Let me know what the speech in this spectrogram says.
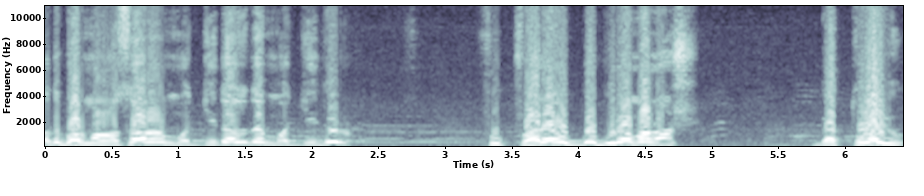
অত বর্মলা মসজিদ আছে, মসজিদের ফুকফারে অজ্ঞ বুড়া মানুষ। লাগব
